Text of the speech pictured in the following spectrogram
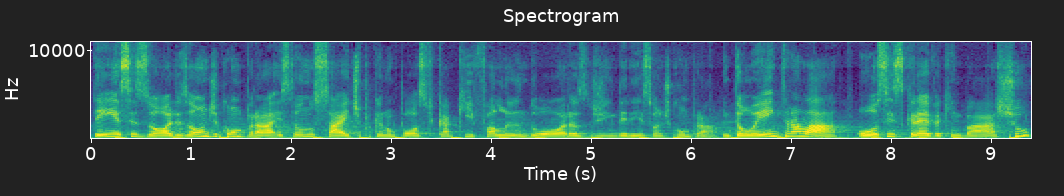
Tem esses olhos onde comprar, estão no site porque eu não posso ficar aqui falando horas de endereço onde comprar. Então entra lá ou se inscreve aqui embaixo.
